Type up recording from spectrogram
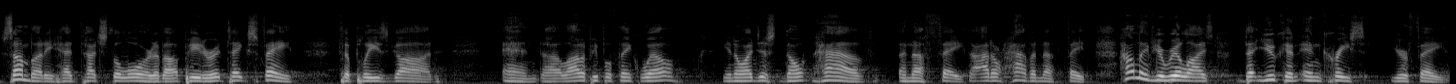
Somebody had touched the Lord about Peter. It takes faith to please God. And uh, a lot of people think, well, you know, I just don't have enough faith. I don't have enough faith. How many of you realize that you can increase your faith?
